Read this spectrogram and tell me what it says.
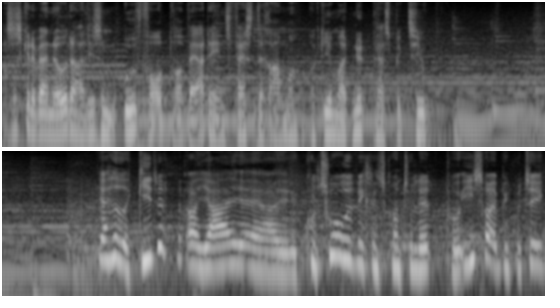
Og så skal det være noget, der ligesom udfordrer hverdagens faste rammer og giver mig et nyt perspektiv Jeg hedder Gitte, og jeg er øh, kulturudviklingskonsulent på Ishøj Bibliotek,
